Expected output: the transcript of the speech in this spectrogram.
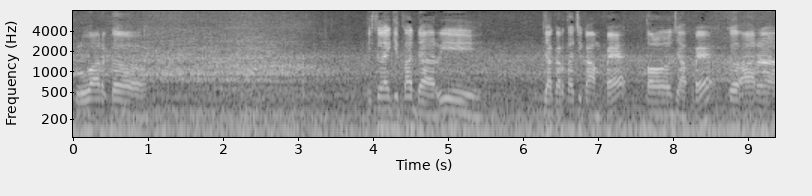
keluar ke istilahnya kita dari Jakarta Cikampek, tol Jape ke arah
